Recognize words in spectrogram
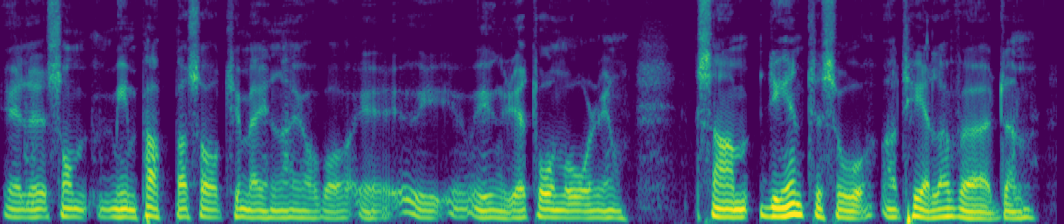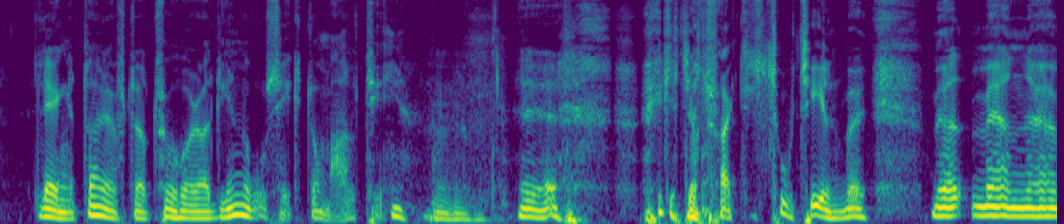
Eller som min pappa sa till mig när jag var eh, yngre tonåring. Sam, det är inte så att hela världen längtar efter att få höra din åsikt om allting. Mm. Eh, vilket jag faktiskt tog till mig. Men, men eh,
